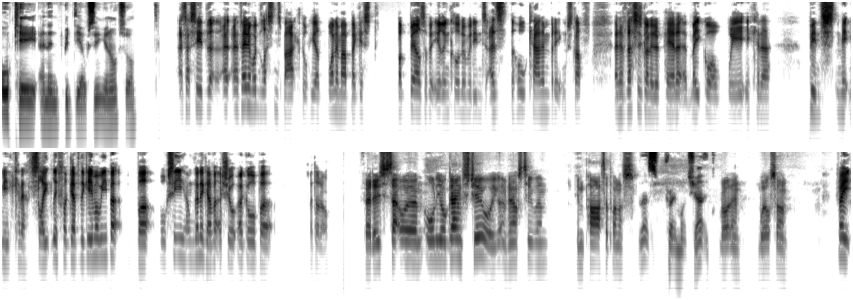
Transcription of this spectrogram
okay and then good DLC, you know. So as I said, if anyone listens back, they'll hear one of my biggest bugbears about Alien Colonial Marines is the whole canon breaking stuff. And if this is going to repair it, it might go away to kind of being make me kind of slightly forgive the game a wee bit. But we'll see. I'm going to give it a shot a go, but I don't know. Fair dues. Is that um, all your games, Stu, or you got anything else to um, impart upon us? That's pretty much it. Right then, Wilson. Right.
